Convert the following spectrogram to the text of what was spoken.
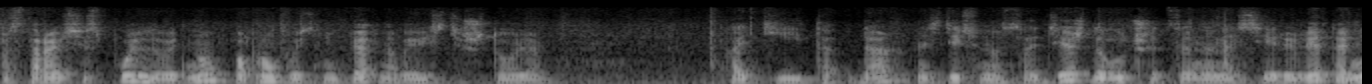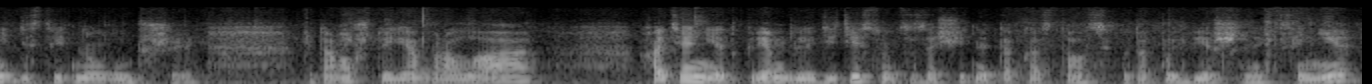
постараюсь использовать. Ну, попробую с ним пятна вывести, что ли какие-то, да. Здесь у нас одежда, лучшие цены на серию лет, они действительно лучшие, потому что я брала Хотя нет, крем для детей солнцезащитный так и остался по такой бешеной цене.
